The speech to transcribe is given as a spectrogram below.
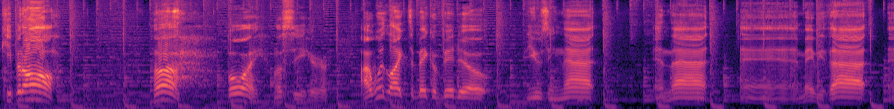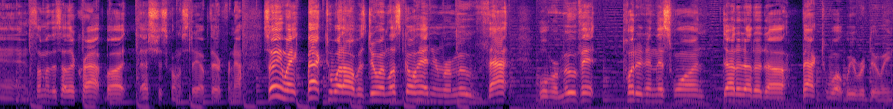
Keep it all. Ah, boy, let's see here. I would like to make a video using that and that and maybe that and some of this other crap, but that's just going to stay up there for now. So anyway, back to what I was doing. Let's go ahead and remove that. We'll remove it, put it in this one, da da da da da, back to what we were doing.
